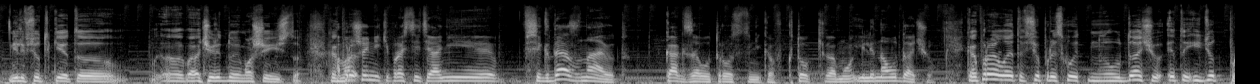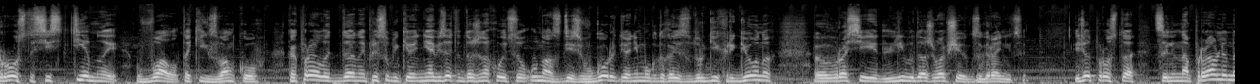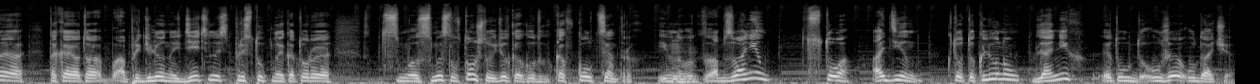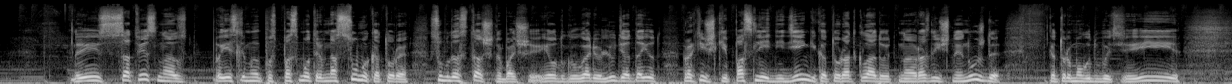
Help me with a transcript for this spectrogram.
или все-таки это э, очередное мошенничество. Как а про... мошенники, простите, они всегда знают, как зовут родственников, кто кому, или на удачу? Как правило, это все происходит на удачу. Это идет просто системный вал таких звонков. Как правило, данные преступники не обязательно даже находятся у нас здесь, в городе, они могут находиться в других регионах э, в России, либо даже вообще за границей. Идет просто целенаправленная такая вот определенная деятельность преступная, которая смысл в том, что идет как, вот, как в колл-центрах. Именно mm-hmm. вот обзвонил 100, один кто-то клюнул, для них это уже удача. И, соответственно, если мы посмотрим на суммы, которые... Суммы достаточно большие. Я вот говорю, люди отдают практически последние деньги, которые откладывают на различные нужды, которые могут быть. И,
